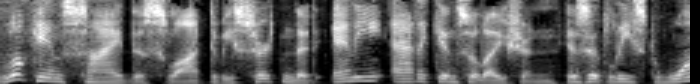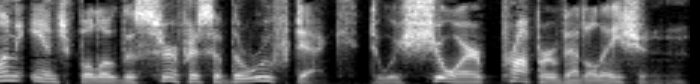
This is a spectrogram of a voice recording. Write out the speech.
Look inside the slot to be certain that any attic insulation is at least one inch below the surface of the roof deck to assure proper ventilation.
